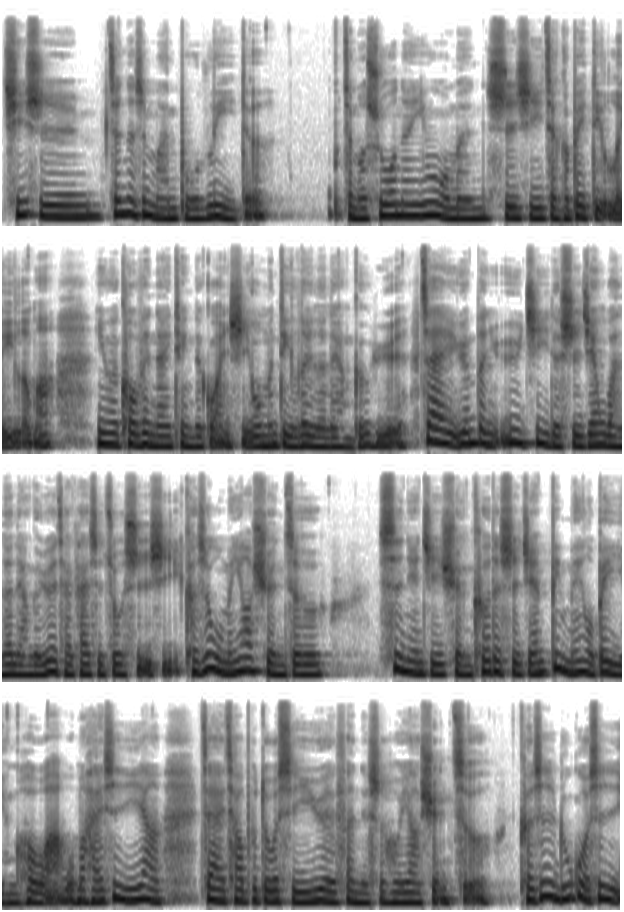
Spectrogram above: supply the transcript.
其实真的是蛮不利的，怎么说呢？因为我们实习整个被 delay 了嘛，因为 COVID nineteen 的关系，我们 delay 了两个月，在原本预计的时间晚了两个月才开始做实习。可是我们要选择四年级选科的时间并没有被延后啊，我们还是一样在差不多十一月份的时候要选择。可是如果是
